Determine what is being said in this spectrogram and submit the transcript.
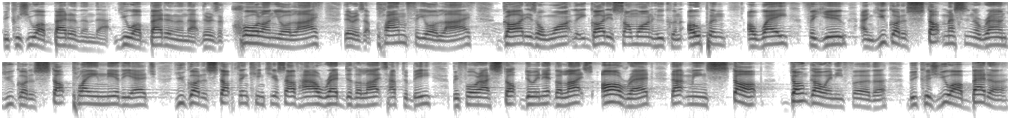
because you are better than that. You are better than that. There is a call on your life. There is a plan for your life. God is a one, God is someone who can open a way for you and you've got to stop messing around. You've got to stop playing near the edge. You've got to stop thinking to yourself, how red do the lights have to be before I stop doing it? The lights are red. That means stop. Don't go any further because you are better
